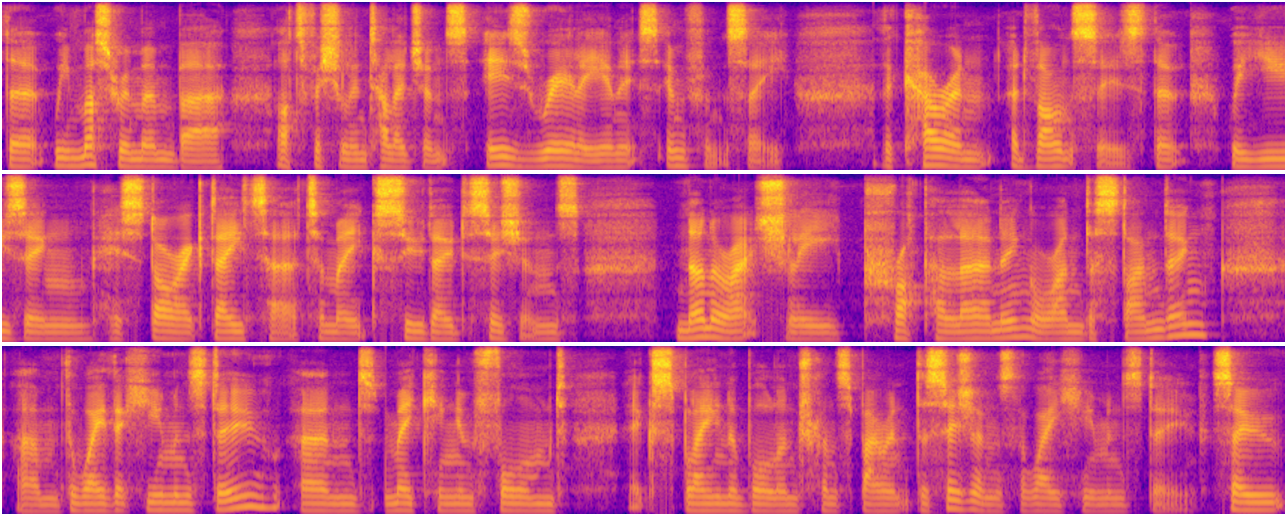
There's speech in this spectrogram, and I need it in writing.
that we must remember artificial intelligence is really in its infancy. The current advances that we're using historic data to make pseudo decisions, none are actually proper learning or understanding um, the way that humans do and making informed, explainable, and transparent decisions the way humans do. So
